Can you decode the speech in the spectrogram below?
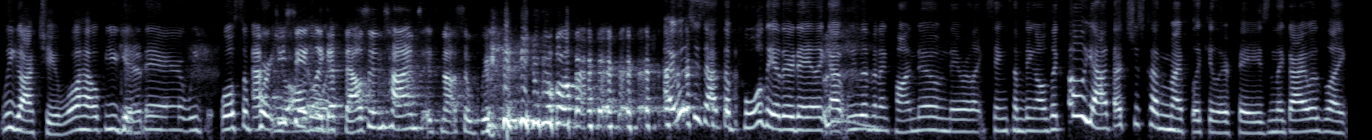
we got you. We'll help you get there. We we'll support After you. You say it like way. a thousand times, it's not so weird anymore. I was just at the pool the other day. Like at, we live in a condo, and they were like saying something. I was like, "Oh yeah, that's just kind of my follicular phase." And the guy was like,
